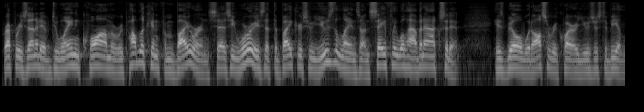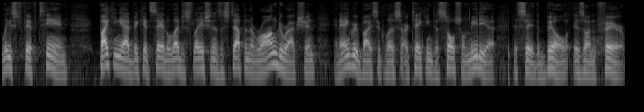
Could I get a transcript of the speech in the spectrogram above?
Representative Duane Quam, a Republican from Byron, says he worries that the bikers who use the lanes unsafely will have an accident. His bill would also require users to be at least 15. Biking advocates say the legislation is a step in the wrong direction, and angry bicyclists are taking to social media to say the bill is unfair.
